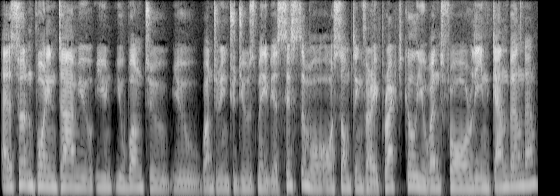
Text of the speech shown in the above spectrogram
at a certain point in time you you you want to you want to introduce maybe a system or, or something very practical you went for lean kanban then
